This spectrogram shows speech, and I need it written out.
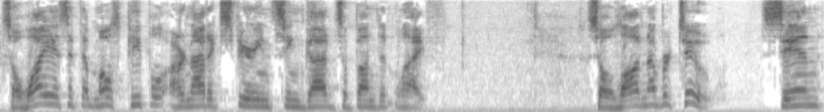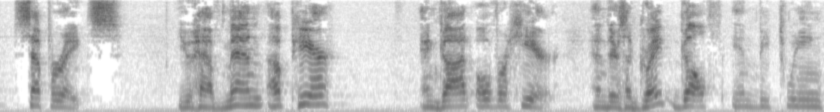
So, why is it that most people are not experiencing God's abundant life? So, law number two sin separates. You have men up here and God over here and there's a great gulf in between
